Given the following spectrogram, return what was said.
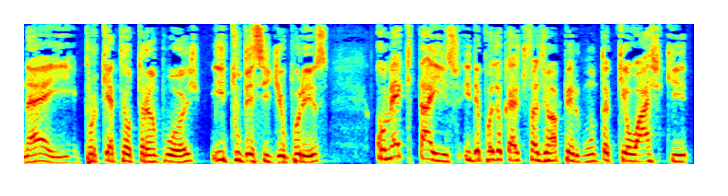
né? E porque é teu trampo hoje, e tu decidiu por isso. Como é que tá isso? E depois eu quero te fazer uma pergunta que eu acho que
